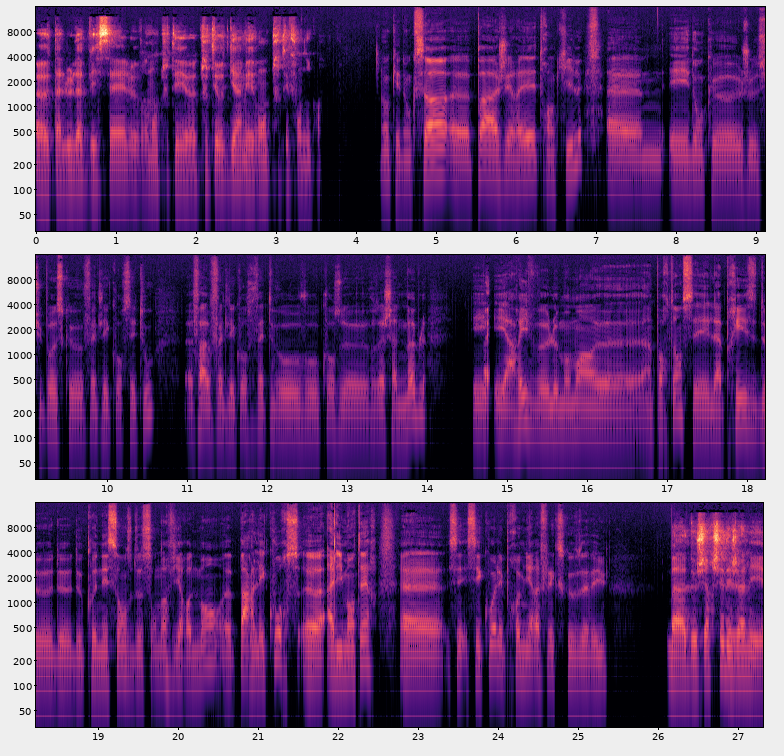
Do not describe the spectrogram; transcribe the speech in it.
Euh, tu as le lave-vaisselle, vraiment tout est, euh, tout est haut de gamme et vraiment tout est fourni. Quoi. Ok, donc ça, euh, pas à gérer, tranquille. et donc, je suppose que vous faites les courses et tout. Enfin, vous faites les courses, vous faites vos, vos courses, vos achats de meubles. Et, arrive le moment euh, important, c'est la prise de, connaissance de son environnement euh, par les courses euh, alimentaires. c'est quoi les premiers réflexes que vous avez eus? Bah, De chercher déjà les,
